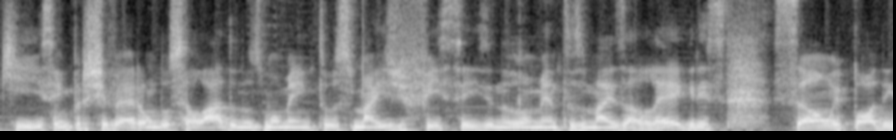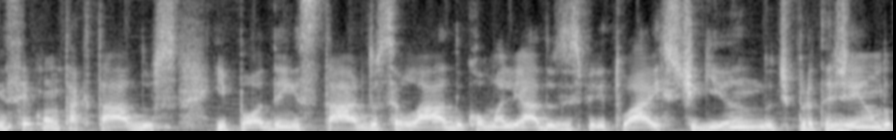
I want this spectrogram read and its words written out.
que sempre estiveram do seu lado nos momentos mais difíceis e nos momentos mais alegres, são e podem ser contactados e podem estar do seu lado como aliados espirituais, te guiando, te protegendo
